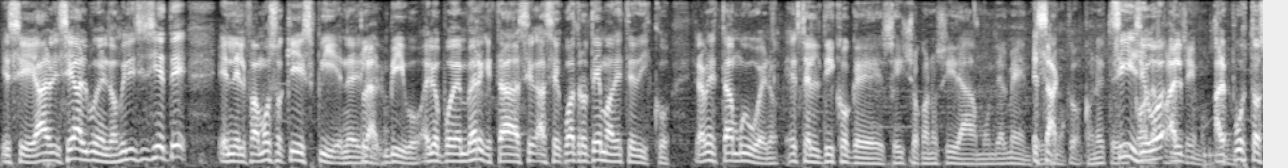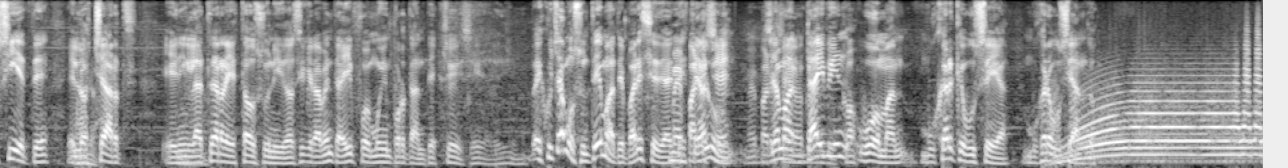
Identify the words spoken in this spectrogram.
ese, ese álbum en el 2017 en el famoso KSP, en el Claro. en vivo. Ahí lo pueden ver, que está hace, hace cuatro temas de este disco. Realmente está muy bueno. Es el disco que se hizo conocida mundialmente. Exacto. digamos. Con este sí, disco llegó al, conocimos, al sí. puesto 7 en Claro. los charts en Inglaterra y Estados Unidos. Así que realmente ahí fue muy importante. Sí, sí. ahí. Escuchamos un tema, ¿te parece, de, Me este parece, álbum? me Se parece llama un gran Diving. Woman, mujer que bucea, mujer buceando. I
